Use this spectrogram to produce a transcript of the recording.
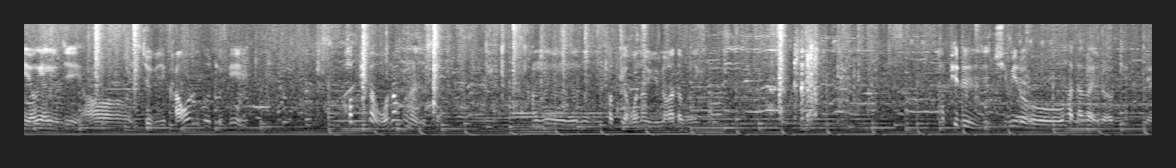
태풍의 영향인지 어, 이쪽 이제 강원도 쪽에 커피가 워낙 많아졌어요. 강릉 커피가 워낙 유명하다 보니까 커피를 이제 취미로 하다가 이렇게 네,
